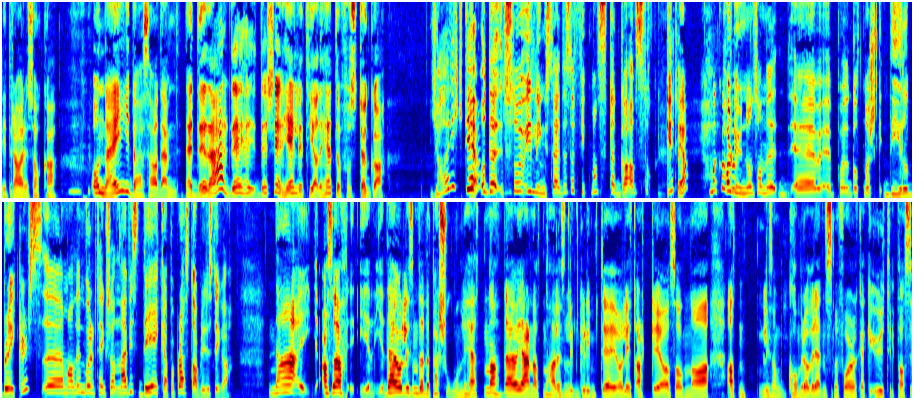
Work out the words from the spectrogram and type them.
litt rare sokker? Å nei da, sa de. Nei, det der, det, det skjer hele tida. Det heter å få stygga. Ja, riktig. Og det, så i Lyngseidet så fikk man støgga av sokker. Ja. Man kan Har du noen sånne, eh, på godt norsk, deal breakers, eh, Malin? Hvor du tenker sånn Nei, hvis det ikke er på plass, da blir det stygga. Nei, altså Det er jo liksom denne personligheten, da. Det er jo gjerne at den har liksom litt glimt i øyet og litt artig og sånn, og at den liksom kommer overens med folk, er ikke utilpass.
